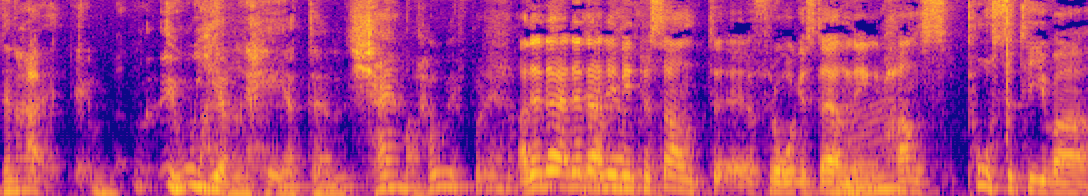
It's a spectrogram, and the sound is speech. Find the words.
den här ojämnheten, tjänar HF på det? Ja, det där, det där är en intressant eh, frågeställning. Mm. Hans positiva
